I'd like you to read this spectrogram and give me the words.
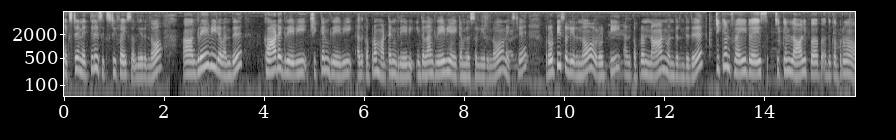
நெக்ஸ்ட்டு நெத்திலி சிக்ஸ்டி ஃபைவ் சொல்லியிருந்தோம். கிரேவியில் வந்து காடை கிரேவி சிக்கன் கிரேவி அதுக்கப்புறம் மட்டன் கிரேவி. இதெல்லாம் கிரேவி ஐட்டமில் சொல்லியிருந்தோம். நெக்ஸ்ட்டு ரொட்டி சொல்லியிருந்தோம். ரொட்டி அதுக்கப்புறம் நான் வந்திருந்தது. Chicken fried rice chicken lollipop அதுக்கப்புறம்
